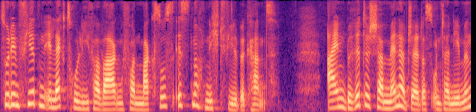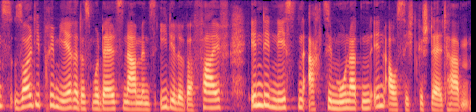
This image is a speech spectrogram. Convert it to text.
Zu dem vierten Elektrolieferwagen von Maxus ist noch nicht viel bekannt. Ein britischer Manager des Unternehmens soll die Premiere des Modells namens eDeliver 5 in den nächsten 18 Monaten in Aussicht gestellt haben.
